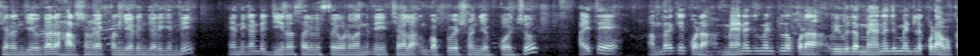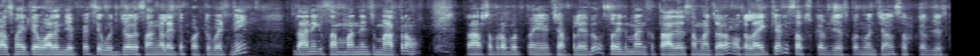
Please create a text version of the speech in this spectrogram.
చిరంజీవి గారు హర్షం వ్యక్తం చేయడం జరిగింది. ఎందుకంటే జీరో సర్వీస్తో ఇవ్వడం అనేది చాలా గొప్ప విషయం అని చెప్పుకోవచ్చు. అయితే అందరికీ కూడా మేనేజ్మెంట్లో కూడా వివిధ మేనేజ్మెంట్లో కూడా అవకాశం అయితే ఇవ్వాలని చెప్పేసి ఉద్యోగ సంఘాలు అయితే పట్టుబట్టినాయి దానికి సంబంధించి మాత్రం రాష్ట్ర ప్రభుత్వం ఏమీ చెప్పలేదు. సో ఇది మనకు తాజా సమాచారం. ఒక లైక్ చేయండి సబ్స్క్రైబ్ చేసుకోండి మన ఛానల్ సబ్స్క్రైబ్ చేసుకోండి.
